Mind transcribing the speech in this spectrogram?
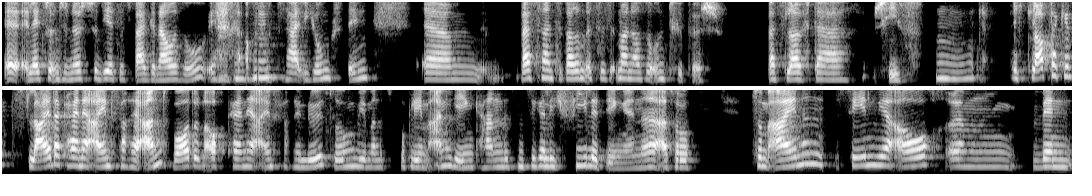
äh, Elektroingenieur studiert. Das war genauso, ja, mhm. auch so total Jungsding. Ähm, was meinst du, warum ist das immer noch so untypisch? Was läuft da schief? Hm. Ich glaube, da gibt es leider keine einfache Antwort und auch keine einfache Lösung, wie man das Problem angehen kann. Das sind sicherlich viele Dinge. Ne? Also zum einen sehen wir auch, ähm, wenn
